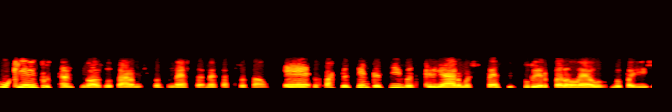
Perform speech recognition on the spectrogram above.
O que é importante nós notarmos portanto, nesta, nesta acusação é, de facto, a tentativa de criar uma espécie de poder paralelo no país,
